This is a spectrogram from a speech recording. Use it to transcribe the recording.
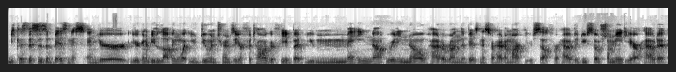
because this is a business and you're you're going to be loving what you do in terms of your photography but you may not really know how to run the business or how to market yourself or how to do social media or how to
